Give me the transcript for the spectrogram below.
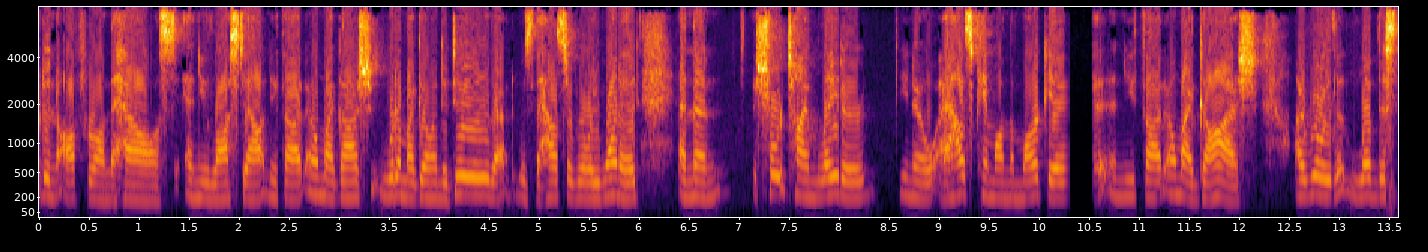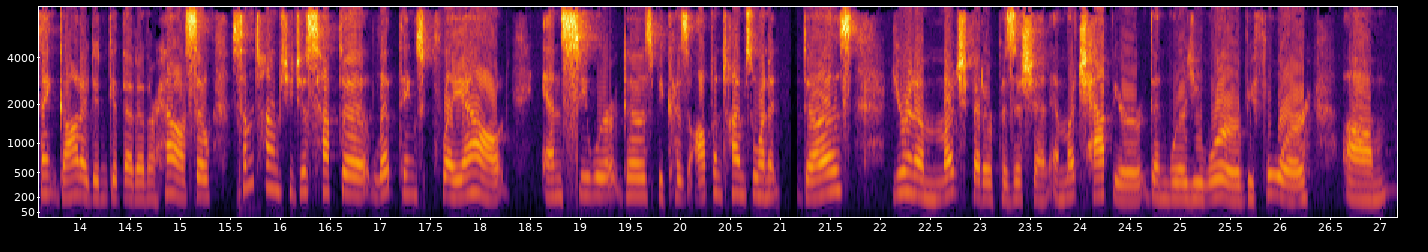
an offer on the house and you lost out and you thought, oh my gosh, what am I going to do? That was the house I really wanted. And then a short time later, you know, a house came on the market and you thought, oh my gosh, I really love this. Thank God I didn't get that other house. So sometimes you just have to let things play out and see where it goes because oftentimes when it does, you're in a much better position and much happier than where you were before. Um,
